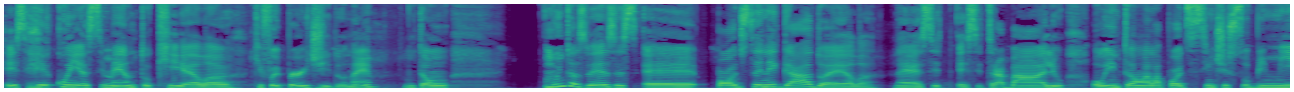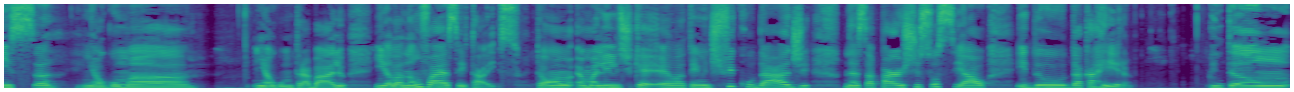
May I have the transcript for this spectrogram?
esse reconhecimento que ela que foi perdido, né? Então muitas vezes é, pode ser negado a ela, né? Esse, esse trabalho ou então ela pode se sentir submissa em alguma em algum trabalho e ela não vai aceitar isso. Então é uma Lilith que ela tem dificuldade nessa parte social e do, da carreira. Então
